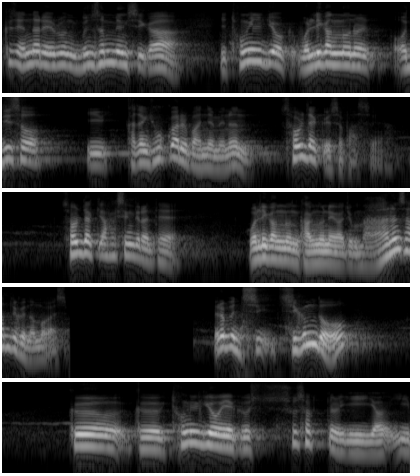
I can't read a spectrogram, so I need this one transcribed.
그래서 옛날에 여러분 문선명 씨가 이 통일교 원리강론을 어디서 이 가장 효과를 봤냐면은 서울대학교에서 봤어요. 서울대학교 학생들한테 원리 강론 강론해 가지고 많은 사람들이 그 넘어갔습니다. 여러분 지, 지금도 그, 그 통일교의 그 수석들 이, 이,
